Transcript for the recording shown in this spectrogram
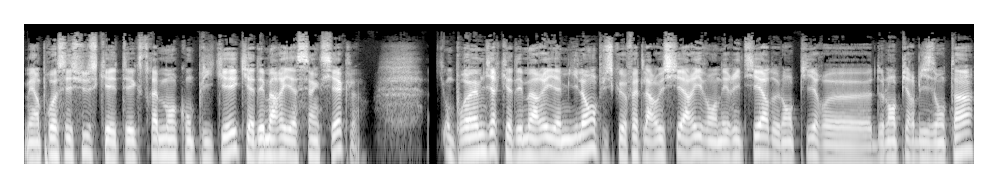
mais un processus qui a été extrêmement compliqué, qui a démarré il y a cinq siècles. On pourrait même dire qu'il a démarré il y a mille ans, puisque en fait la Russie arrive en héritière de l'empire euh, de l'empire byzantin,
